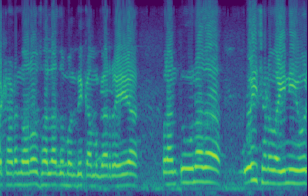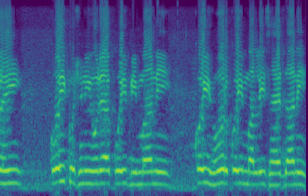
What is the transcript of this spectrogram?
8 8 9 9 ਸਾਲਾਂ ਤੋਂ ਬੰਦੇ ਕੰਮ ਕਰ ਰਹੇ ਆ। ਪਰੰਤੂ ਉਹਨਾਂ ਦਾ ਕੋਈ ਸੁਣਵਾਈ ਨਹੀਂ ਹੋ ਰਹੀ ਕੋਈ ਕੁਝ ਨਹੀਂ ਹੋ ਰਿਹਾ ਕੋਈ ਬੀਮਾ ਨਹੀਂ ਕੋਈ ਹੋਰ ਕੋਈ ਮਾਲੀ ਸਹਾਇਤਾ ਨਹੀਂ।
